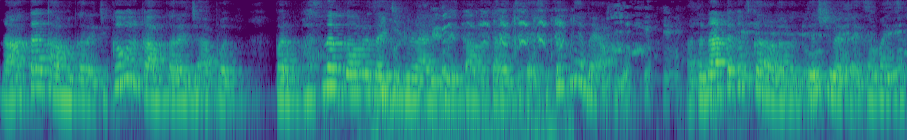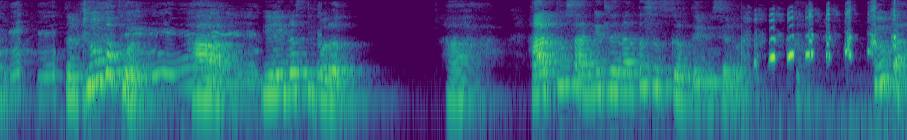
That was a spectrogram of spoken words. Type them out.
आता काम करायची कवर काम करायचे आपण. पर भसनात गौरा जायची वेळ आली तरी काम करायची काय सुटत नाही बाई आपलं. आता नाटकच करावं लागेल त्याशिवाय काय जमायचं तर ठेवू का फोन? हा येईलच ती परत. हा हा. हा तू सांगितले ना तसंच करते मी सगळं. ठेवू का?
